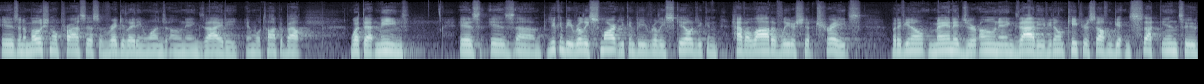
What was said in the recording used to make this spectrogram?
is an emotional process of regulating one's own anxiety. And we'll talk about what that means. Is, is um, you can be really smart, you can be really skilled, you can have a lot of leadership traits, but if you don't manage your own anxiety, if you don't keep yourself from getting sucked into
